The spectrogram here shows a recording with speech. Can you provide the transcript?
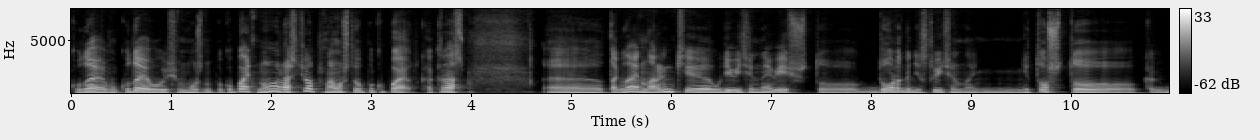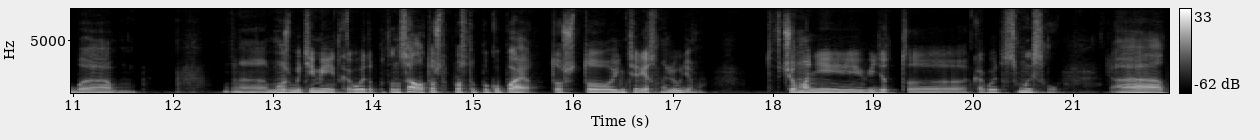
куда, его, куда его еще можно покупать, но растет, потому что его покупают. Как раз э, тогда на рынке удивительная вещь, что дорого действительно не то, что как бы э, может быть, имеет какой-то потенциал, а то, что просто покупают, то, что интересно людям, в чем они видят э, какой-то смысл. А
